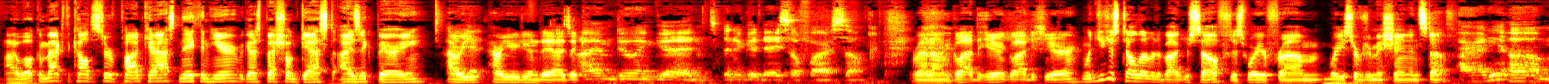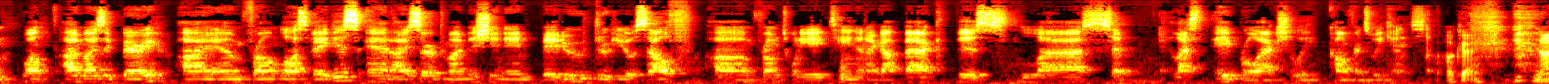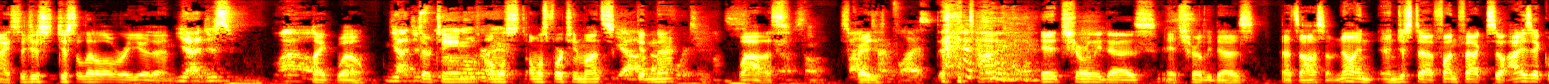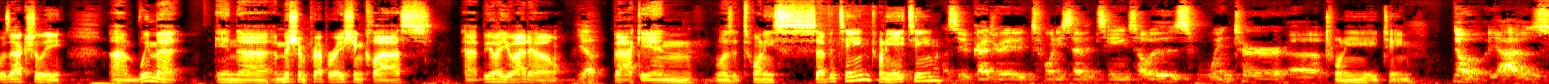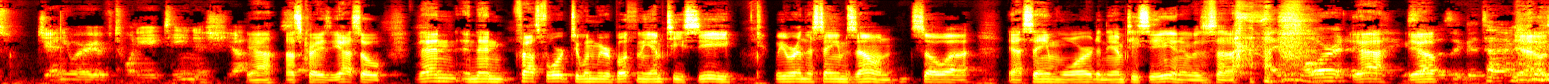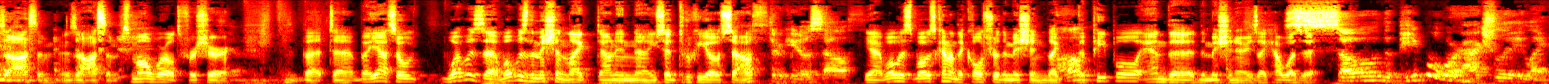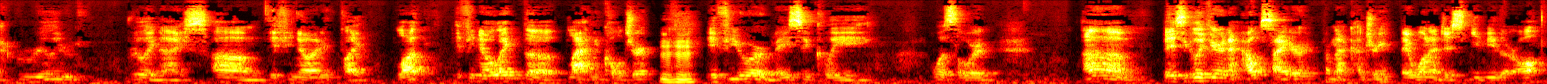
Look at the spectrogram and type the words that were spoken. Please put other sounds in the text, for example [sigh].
All right, welcome back to the Call to Serve podcast. Nathan here. We got a special guest, Isaac Barry. How are you? How are you doing today, Isaac? I'm doing good. It's been a good day so far. So Right on. Glad to hear. Glad to hear. Would you just tell a little bit about yourself, just where you're from, where you served your mission and stuff? Alrighty. Um, well, I'm Isaac Barry. I am from Las Vegas, and I served my mission in Peru, Trujillo South, um, from 2018, and I got back this last Sep- last April, actually, conference weekend. So Okay, nice. So just just a little over a year then. yeah, just wow. Like, well, yeah, just a 13, over- almost almost 14 months yeah, getting there. 14 months. Wow, that's- Yeah, so, that's wow, crazy. Time flies. [laughs] Time- It surely does. It surely does. That's awesome. No, and, and just a fun fact. So Isaac was actually, um, we met in a, a mission preparation class at BYU Idaho Yep. back in, was it 2017, 2018? Let's see, graduated 2017, so it was winter of 2018. no, yeah, it was January of 2018 ish. Yeah. Yeah, that's So- crazy. Yeah. So then, and then fast forward to when we were both in the MTC, we were in the same zone. So, uh, yeah, same ward in the MTC, and it was, uh, Same [laughs] floor and Yeah, so yeah. it was a good time. yeah, it was [laughs] awesome. It was awesome. Small world for sure. But, uh, but yeah. So what was, uh, what was the mission like down in, uh, you said Trujillo South? Trujillo South. Yeah. What was, what was kind of the culture of the mission? Like Um, the people and the, the missionaries? Like, how was it? So the people were actually like really, really nice. Um, if you know any like lot, if you know like the Latin culture, Mm-hmm. if you are basically what's the word um basically if you're an outsider from that country they want to just give you their all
